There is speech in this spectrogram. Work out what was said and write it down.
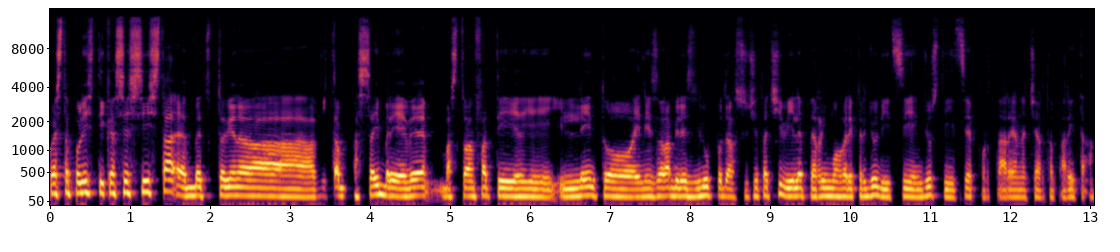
Questa politica sessista ebbe tuttavia una vita assai breve, bastò infatti il lento e inesorabile sviluppo della società civile per rimuovere pregiudizi e ingiustizie e portare a una certa parità.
